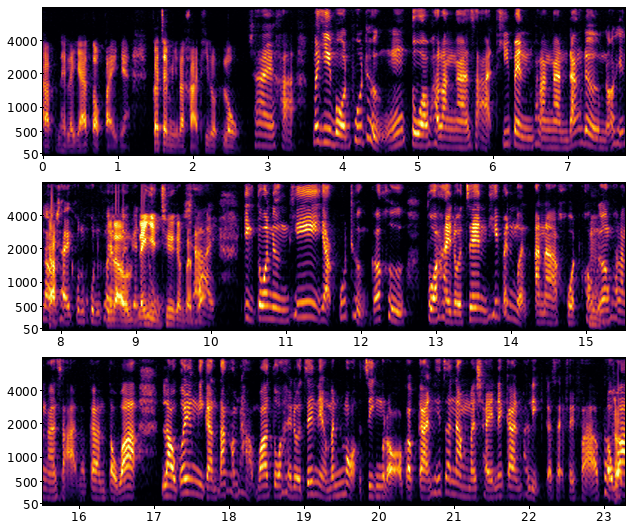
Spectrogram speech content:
ครับในระยะต่อไปเนี่ยก็จะมีราคาที่ลดลง ใช่ค่ะ เมื่อกี้โบทพูดถึงตัวพลังงานสะอาดที่เป็นพลังงานดั้งเดิมเนาะที่เราครับใช้คุ้นๆเคยที่เราเคยกันได้ยินชื่อกันบ่อยๆใช่อีกตัวหนึ่งที่อยากพูดถึงก็คือตัวไฮโดรเจนที่เป็นเหมือนอนาคตของอืมเรื่องพลังงานสะอาดแล้วกัน แต่ว่าเราก็ยังมีการตั้งคำถามว่าตัวไฮโดรเจนเนี่ยมันเหมาะจริงหรอกับการที่จะนำมาใช้ในการผลิตกระแสไฟฟ้า เพราะว่า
